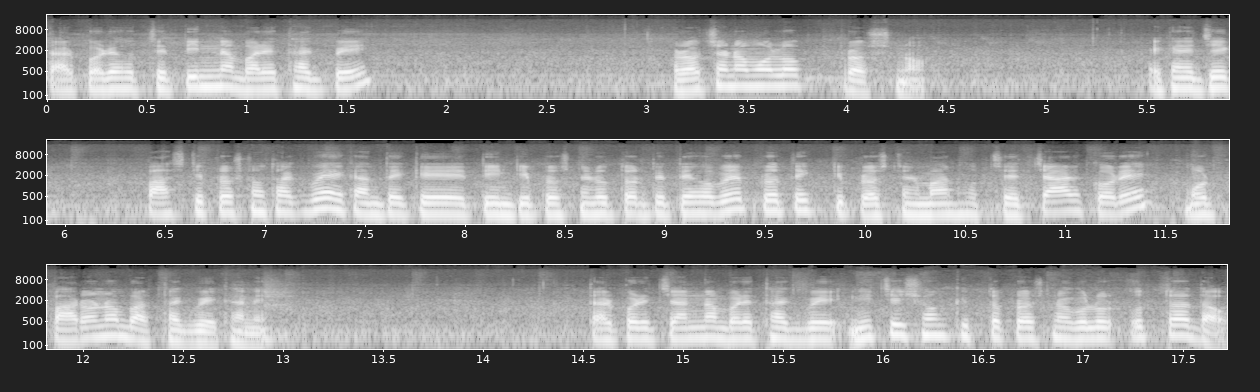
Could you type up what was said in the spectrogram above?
তারপরে হচ্ছে তিন নাম্বারে থাকবে রচনামূলক প্রশ্ন। এখানে যে পাঁচটি প্রশ্ন থাকবে, এখান থেকে তিনটি প্রশ্নের উত্তর দিতে হবে। প্রত্যেকটি প্রশ্নের মান হচ্ছে চার করে, মোট বারো নম্বর থাকবে এখানে। তারপরে চার নম্বরে থাকবে, নিচে সংক্ষিপ্ত প্রশ্নগুলোর উত্তর দাও।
